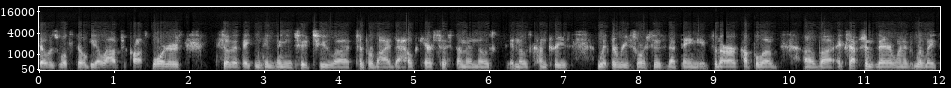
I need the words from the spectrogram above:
Those will still be allowed to cross borders. so that they can continue to to uh, to provide the healthcare system in those in those countries with the resources that they need. So there are a couple of of uh, exceptions there when it relates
